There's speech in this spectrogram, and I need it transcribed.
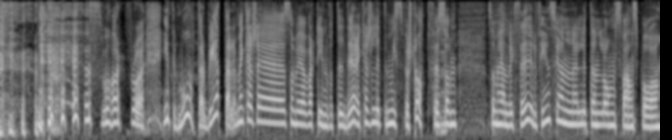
Svår fråga. Inte motarbetare, men kanske som vi har varit inne på tidigare, kanske lite missförstått. För som, som Henrik säger, det finns ju en liten lång svans på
